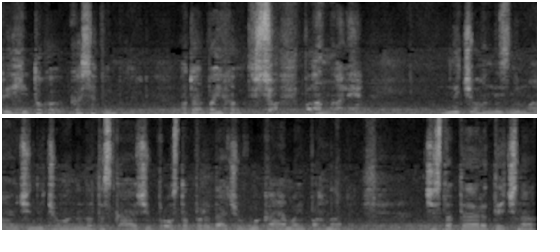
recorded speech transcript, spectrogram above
підхід тільки косяки будуть. А то я поїхали. Все, погнали! Нічого не знімаючи, нічого не натискаючи, просто передачу вмикаємо і погнали. Чисто теоретично,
